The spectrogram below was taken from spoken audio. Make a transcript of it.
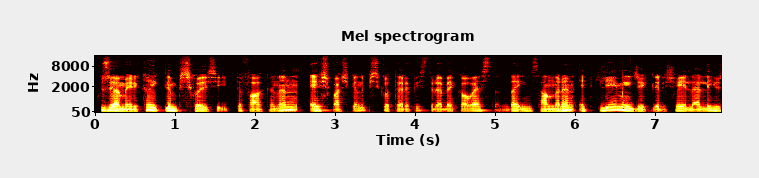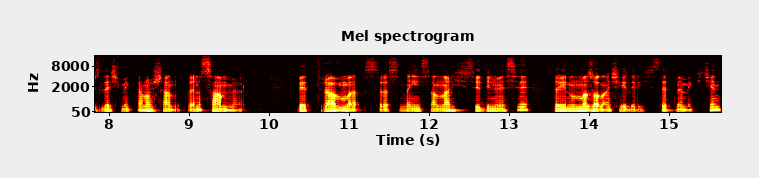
Kuzey Amerika İklim Psikolojisi İttifakı'nın eş başkanı psikoterapist Rebecca Weston da insanların etkileyemeyecekleri şeylerle yüzleşmekten hoşlandıklarını sanmıyorum. Ve travma sırasında insanlar hissedilmesi dayanılmaz olan şeyleri hissetmemek için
